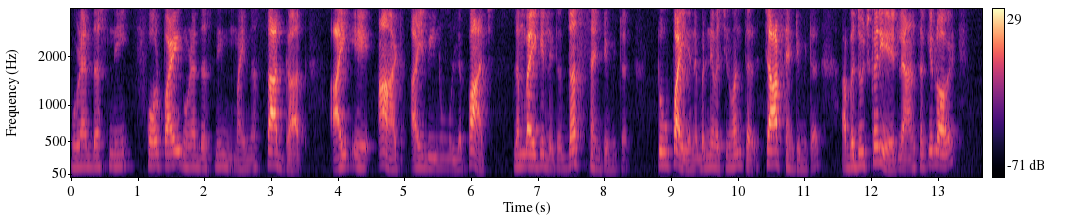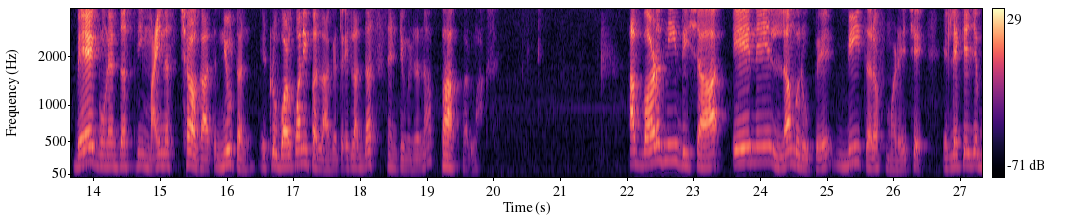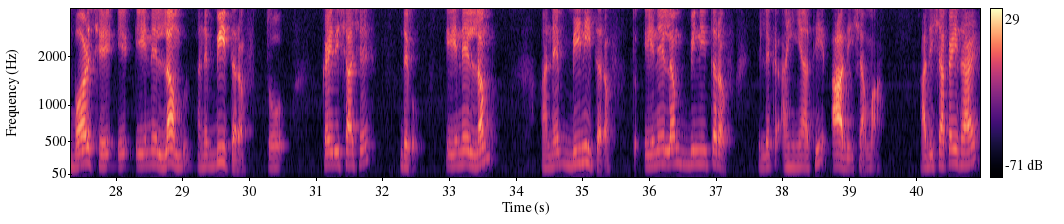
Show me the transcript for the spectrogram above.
ગુણ્યા દસની ફોર પાઈ ગુણ્યા દસની માઇનસ સાત ઘાત આઈ એ આઠ આઈ બીનું મૂલ્ય પાંચ, લંબાઈ કેટલી? તો દસ સેન્ટીમીટર. ટુ પાઈ અને બંને વચ્ચેનું અંતર ચાર સેન્ટીમીટર. આ બધું જ કરીએ એટલે આન્સર કેટલો આવે? બે ગુણ્યા દસની માઇનસ છ ઘાત ન્યૂટન. એટલું બળ પર લાગે તો એટલા દસ સેન્ટીમીટરના ભાગ પર લાગશે. આ બળની દિશા એને લંબ રૂપે બી તરફ મળે છે. એટલે કે જે બળ છે એ એને લંબ અને બી તરફ. તો કઈ દિશા છે? દેખો એને લંબ અને બીની તરફ. તો એને લંબ બીની તરફ, એટલે કે અહીંયાથી આ દિશામાં. આ દિશા કઈ થાય?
